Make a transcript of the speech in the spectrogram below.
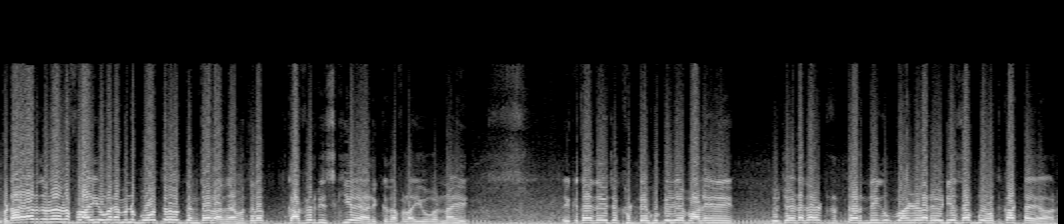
ਬੜਾ ਯਾਰ ਜਿਹੜਾ ਫਲਾਈਓਵਰ ਹੈ ਮੈਨੂੰ ਬਹੁਤ ਗੰਦਾ ਲੱਗਦਾ ਹੈ, ਮਤਲਬ ਕਾਫੀ ਰਿਸਕੀ ਹੈ ਯਾਰ ਇੱਕ ਦਾ ਫਲਾਈਓਵਰ ਨਾ ਇਹ ਇੱਕ ਤਾਂ ਇਹਦੇ ਵਿੱਚ ਖੱਡੇ ਖੁੱਡੇ ਦੇ ਬਾੜੇ ਨੇ ਦੂਜਾ ਜਿਹੜਾ ਟਰਨਿੰਗ ਪੁਆਇੰਟ ਜਿਹੜਾ ਰੇਡੀਅਸ ਹੈ ਬਹੁਤ ਘੱਟ ਹੈ ਯਾਰ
